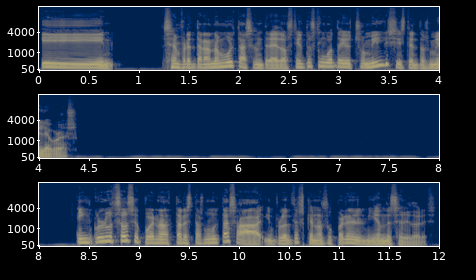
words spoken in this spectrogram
Y se enfrentarán a multas entre 258.000 y 600.000 euros. Incluso se pueden adaptar estas multas a influencers que no superen el millón de seguidores.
